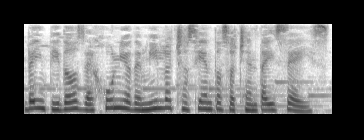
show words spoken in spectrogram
22 de junio de 1886.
